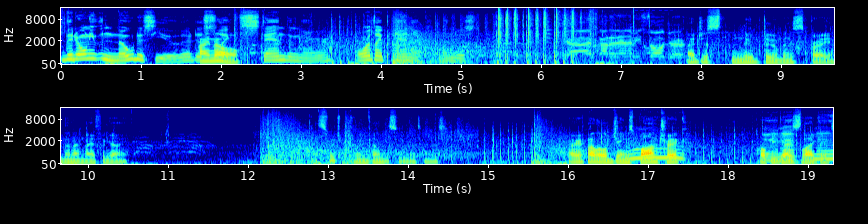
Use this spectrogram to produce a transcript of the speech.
They don't even notice you. They're just I know. like standing there, or they panic and just. Yeah, I've got an enemy soldier. I just noob tube and spray, and then I knife a guy. I switch between guns so many times. Oh, here's my little James Bond trick. Hope you guys like it.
